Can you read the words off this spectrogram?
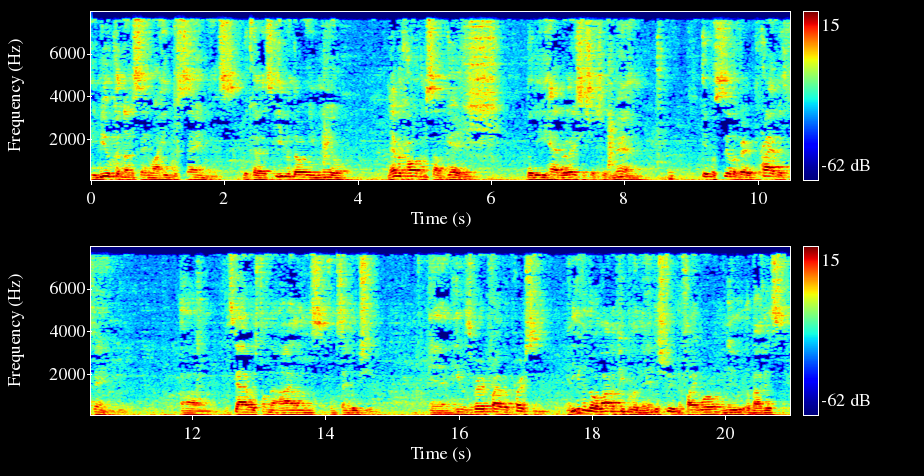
Emil couldn't understand why he was saying this because even though Emil never called himself gay, but he had relationships with men, it was still a very private thing. Um, this guy was from the islands, from St. Lucia, and he was a very private person. And even though a lot of people in the industry, in the fight world, knew about his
